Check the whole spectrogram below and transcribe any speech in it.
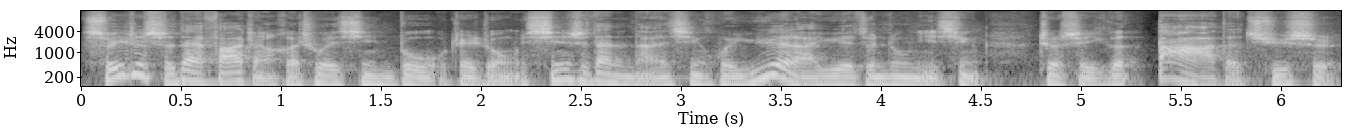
随着时代发展和社会进步，这种新时代的男性会越来越尊重女性，这是一个大的趋势。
